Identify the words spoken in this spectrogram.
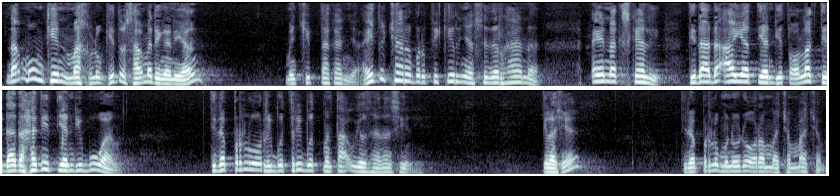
Nah mungkin makhluk itu sama dengan yang menciptakannya. Itu cara berpikirnya sederhana. Enak sekali. Tidak ada ayat yang ditolak, tidak ada hadith yang dibuang. Tidak perlu ribut-ribut mentakwil sana sini. Jelas ya? Tidak perlu menuduh orang macam-macam.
